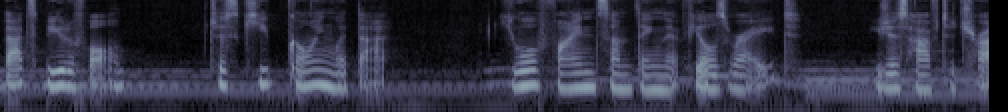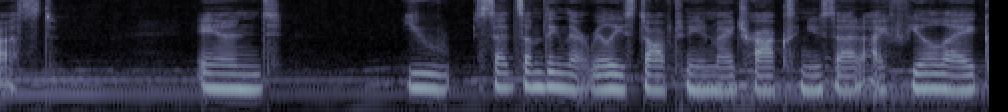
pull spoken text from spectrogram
that's beautiful. Just keep going with that. You will find something that feels right. You just have to trust. And you said something that really stopped me in my tracks, and you said, I feel like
